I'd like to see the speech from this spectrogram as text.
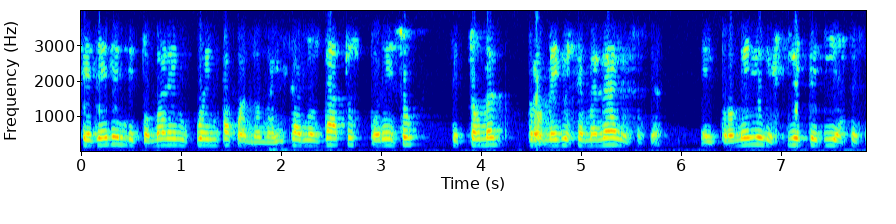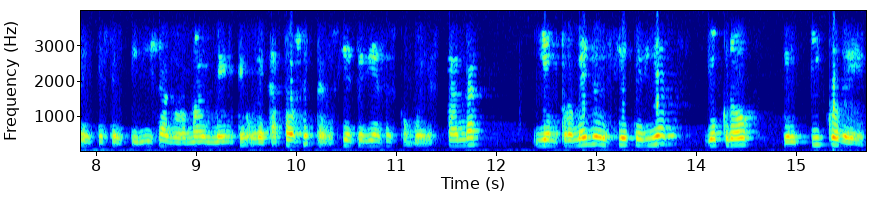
se deben de tomar en cuenta cuando analizan los datos, por eso se toman promedios semanales, o sea, el promedio de 7 días es el que se utiliza normalmente, o de 14, pero 7 días es como el estándar, y en promedio de 7 días yo creo que el pico de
